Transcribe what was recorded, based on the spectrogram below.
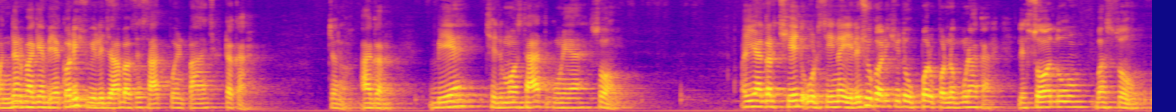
પંદર ભાગ્યા બે કરીશું, એટલે જવાબ આવશે સાત પોઈન્ટ પાંચ ટકા. ચલો, આગળ. બે છેદમાં સાત ગુણ્યા સો. અહીં આગળ છેદ ઉડશે નહીં, એટલે શું કરીશું? તો ઉપર ઉપરનો ગુણાકાર. એટલે સો દુ બસો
